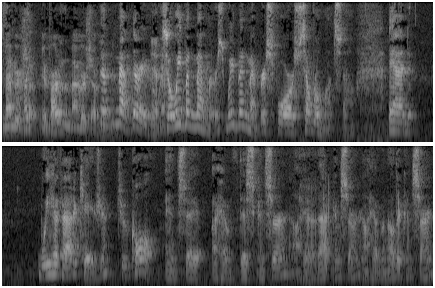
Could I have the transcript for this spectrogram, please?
Membership. You're part of the membership. uh, mem- there you go. Yeah. So we've been members. We've been members for several months now, and we have had occasion to call and say, "I have this concern. I have Yeah. that concern. I have another concern."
